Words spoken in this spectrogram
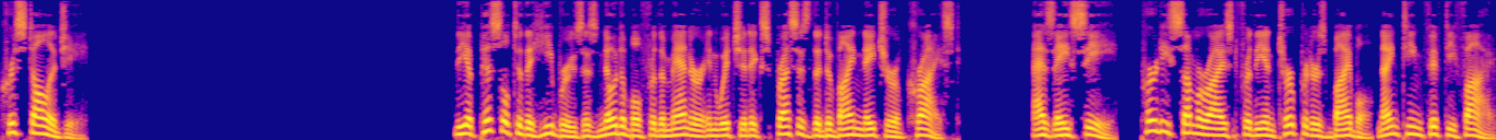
Christology The Epistle to the Hebrews is notable for the manner in which it expresses the divine nature of Christ. As A.C. Purdy summarized for the Interpreter's Bible 1955,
